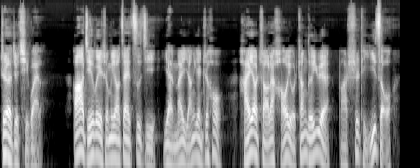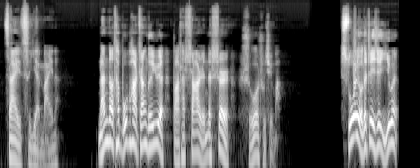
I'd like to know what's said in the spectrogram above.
这就奇怪了，阿杰为什么要在自己掩埋杨艳之后，还要找来好友张德月把尸体移走，再次掩埋呢？难道他不怕张德月把他杀人的事儿说出去吗？所有的这些疑问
